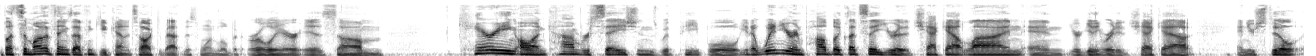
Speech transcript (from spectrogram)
but some other things I think you kind of talked about this one a little bit earlier is um, carrying on conversations with people. You know, when you're in public, let's say you're at a checkout line and you're getting ready to check out, and you're still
